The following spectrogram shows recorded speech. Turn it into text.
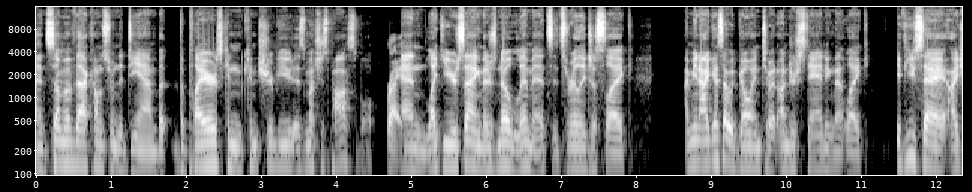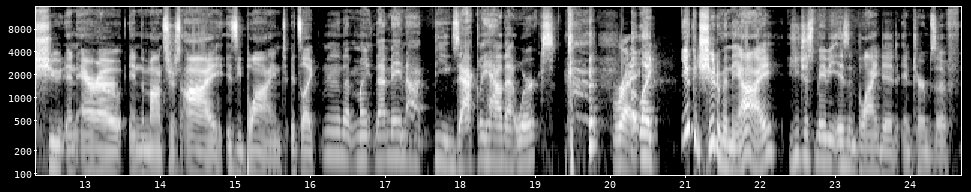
And some of that comes from the DM, but the players can contribute as much as possible. Right. And like you were saying, there's no limits. It's really just like, I mean, I guess I would go into it understanding that, like, if you say I shoot an arrow in the monster's eye, is he blind? It's like eh, that might that may not be exactly how that works. right. But like, you could shoot him in the eye. He just maybe isn't blinded in terms of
